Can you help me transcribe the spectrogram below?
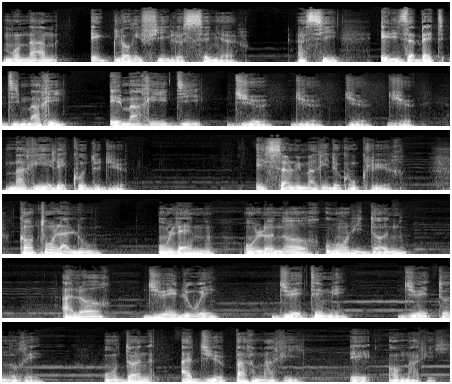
Mon âme et glorifie le Seigneur. Ainsi, Élisabeth dit Marie, et Marie dit Dieu, Dieu, Dieu, Dieu. Marie est l'écho de Dieu. Et Saint Louis-Marie de conclure Quand on la loue, on l'aime, on l'honore ou on lui donne, alors Dieu est loué, Dieu est aimé, Dieu est honoré. On donne à Dieu par Marie et en Marie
